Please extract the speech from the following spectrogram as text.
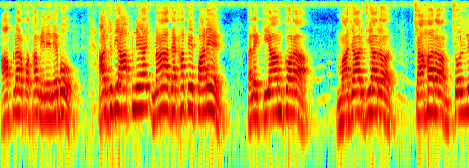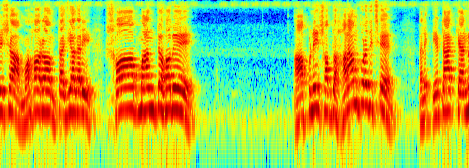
আপনার কথা মেনে নেব। আর যদি আপনি না দেখাতে পারেন, তাহলে কিয়াম করা, মাজার জিয়ারত, চাহারাম, চল্লিশা, মহরম, তাজিয়াদারি সব মানতে হবে। আপনি শব্দ হারাম করে দিচ্ছেন। তাহলে এটা কেন?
